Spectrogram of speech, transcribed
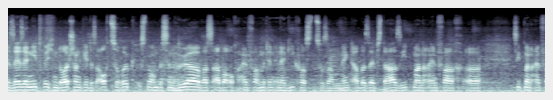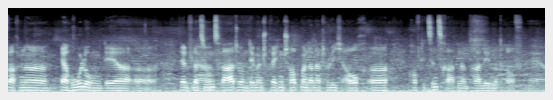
sehr, sehr niedrig. In Deutschland geht es auch zurück, ist noch ein bisschen höher, was aber auch einfach mit den Energiekosten zusammenhängt. Aber selbst da sieht man einfach, äh, sieht man einfach eine Erholung der, äh, der Inflationsrate und dementsprechend schaut man dann natürlich auch äh, auch auf die Zinsraten dann parallel mit drauf. Ja,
